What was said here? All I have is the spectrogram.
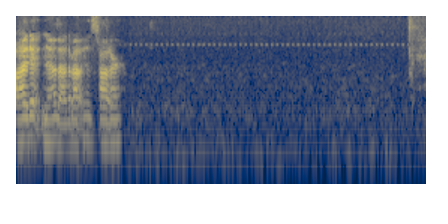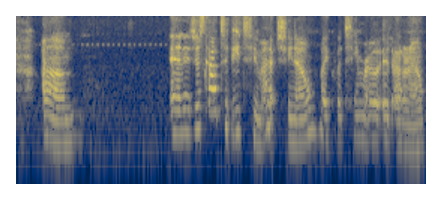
I didn't know that about his daughter. Um and it just got to be too much, you know, like what Team wrote. It, I don't know.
